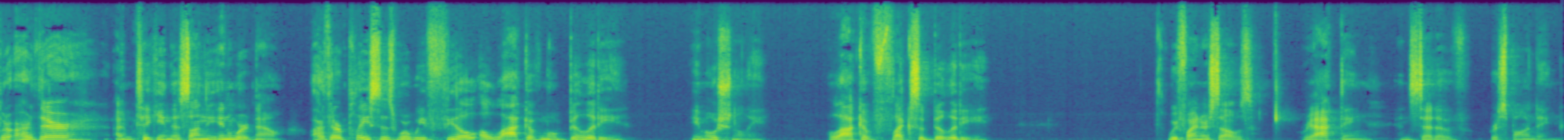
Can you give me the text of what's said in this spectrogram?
But are there, I'm taking this on the inward now, are there places where we feel a lack of mobility emotionally, a lack of flexibility? We find ourselves reacting instead of responding.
